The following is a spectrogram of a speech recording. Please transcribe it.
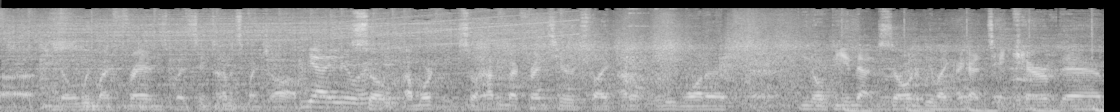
uh, you know, with my friends, but at the same time, it's my job. Yeah, you're So. I'm working. So having my friends here, it's like I don't really want to, you know, be in that zone and be like, I got to take care of them.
